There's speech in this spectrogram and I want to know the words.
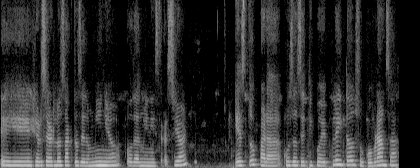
eh, ejercer los actos de dominio o de administración, esto para cosas de tipo de pleitos o cobranzas,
